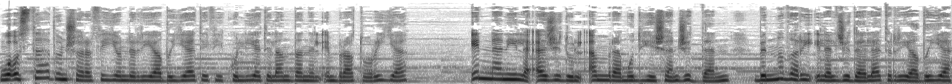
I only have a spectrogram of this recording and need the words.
وأستاذ شرفي للرياضيات في كلية لندن الإمبراطورية: إنني لأجد الأمر مدهشا جدا بالنظر إلى الجدالات الرياضية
